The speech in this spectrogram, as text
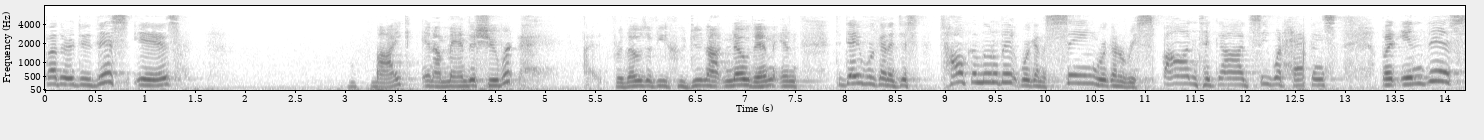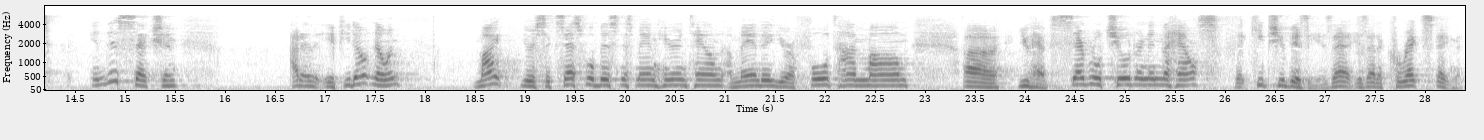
further ado, this is Mike and Amanda Schubert. For those of you who do not know them, and today we're going to just talk a little bit. We're going to sing. We're going to respond to God, see what happens. But in this, in this section, if you don't know him, Mike, you're a successful businessman here in town. Amanda, you're a full time mom. Uh, you have several children in the house that keeps you busy. Is that, is that a correct statement?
